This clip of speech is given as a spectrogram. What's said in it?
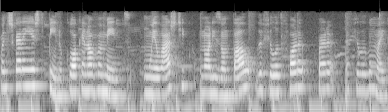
Quando chegarem a este pino, coloquem novamente um elástico na horizontal da fila de fora para a fila do meio.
